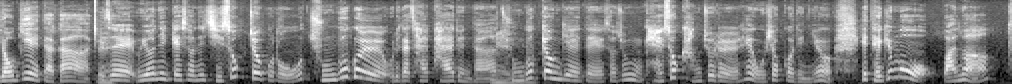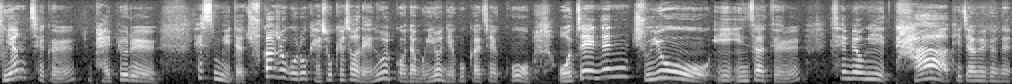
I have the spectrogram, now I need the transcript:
여기에다가 네. 이제 위원님께서는 지속적으로 중국을 우리가 잘 봐야 된다. 네. 중국 경기에 대해서 좀 계속 강조를 해 오셨거든요. 이 대규모 완화 부양책을 좀 발표를 했습니다. 추가적으로 계속해서 내놓을 거다. 뭐 이런 예고까지 했고 어제는 주요 이 인사들 세 명이 다 기자회견에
